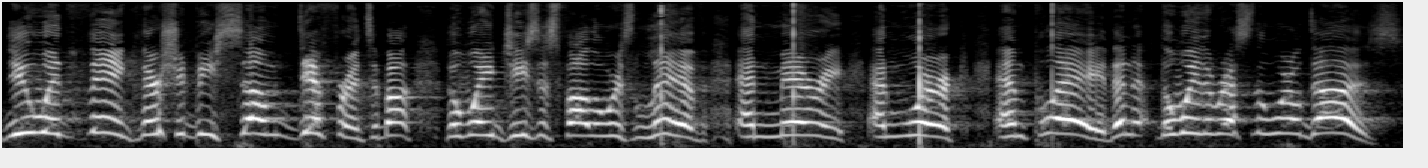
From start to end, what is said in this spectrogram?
You would think there should be some difference about the way Jesus followers live and marry and work and play than the way the rest of the world does.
